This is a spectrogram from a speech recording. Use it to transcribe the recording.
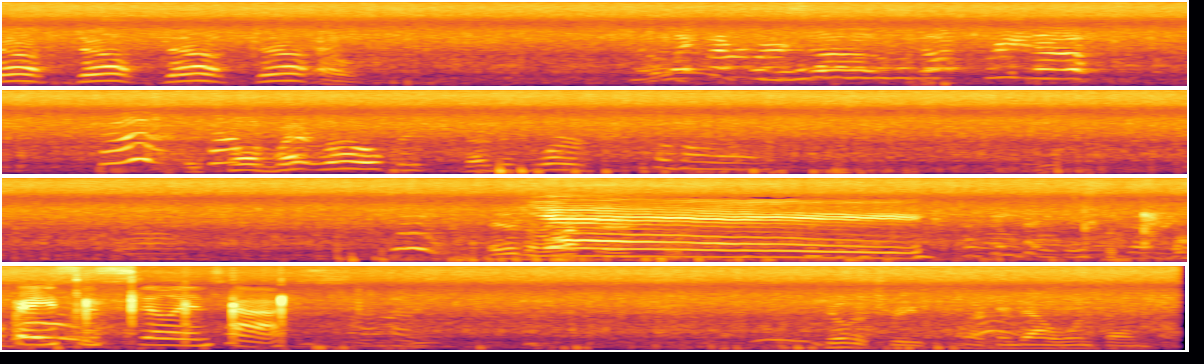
jump, jump, jump, jump. Oh. It's called wet rope. It doesn't work. There's a rock there. Yay! Face is still intact. Killed a tree when I came down one time.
